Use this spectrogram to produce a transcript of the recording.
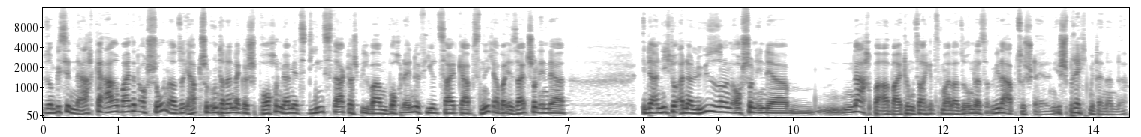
so ein bisschen nachgearbeitet auch schon. Also ihr habt schon untereinander gesprochen. Wir haben jetzt Dienstag, das Spiel war am Wochenende, viel Zeit gab es nicht, aber ihr seid schon in der, in der nicht nur Analyse, sondern auch schon in der Nachbearbeitung, sage ich jetzt mal, also um das wieder abzustellen. Ihr sprecht miteinander.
